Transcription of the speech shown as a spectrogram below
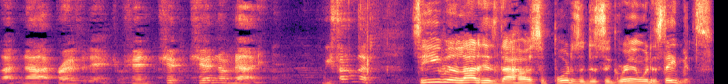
not not presidential. Shouldn't should, shouldn't have done it. We found that See, even a lot of his diehard supporters are disagreeing with his statements.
